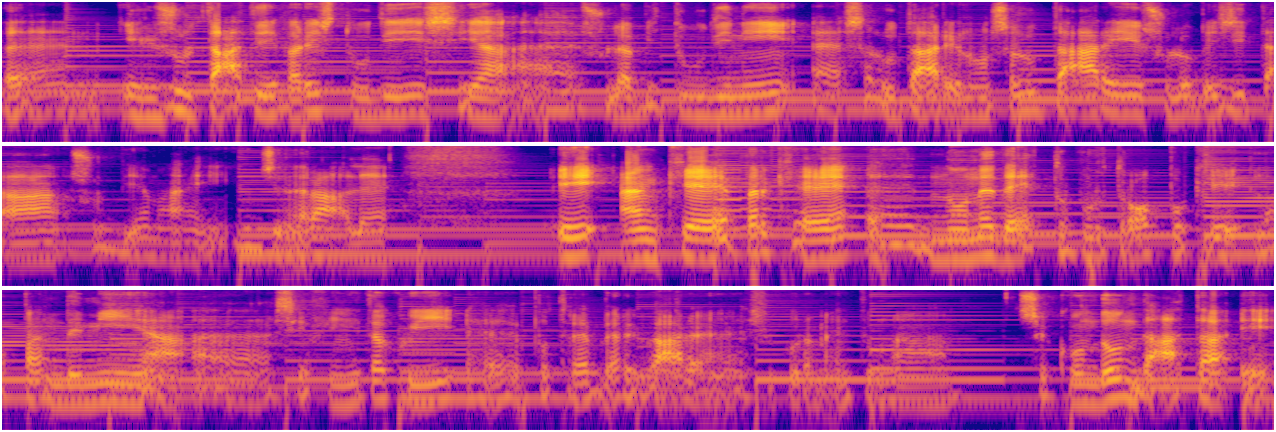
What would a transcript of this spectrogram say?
eh, i risultati dei vari studi sia eh, sulle abitudini eh, salutari o non salutari, sull'obesità, sul BMI in generale. E anche perché eh, non è detto purtroppo che la pandemia eh, sia finita qui, eh, potrebbe arrivare sicuramente una seconda ondata e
